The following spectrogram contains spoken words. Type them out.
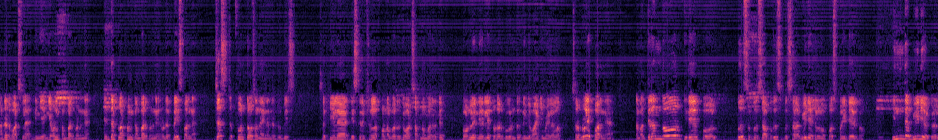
ஹண்ட்ரட் வாட்ஸில் நீங்கள் எங்கே வேணாலும் கம்பேர் பண்ணுங்கள் எந்த பிளாட்ஃபார்ம் கம்பேர் பண்ணுங்க. என்னோட ப்ரைஸ் பாருங்கள் just four thousand nine hundred rupees so கீழே டிஸ்கிரிப்ஷனில் ஃபோன் நம்பர் இருக்குது வாட்ஸ்அப் நம்பர் இருக்கு. ஃபோன்லேயே நேர்லயே தொடர்பு கொண்டு நீங்கள் வாங்கி மயிலலாம் ஸோ நம்மளே பாருங்கள் நம்ம தினந்தோறும் இதே போல் புதுசு புதுசா புதுசு புதுசா வீடியோக்கள் நம்ம போஸ்ட் பண்ணிட்டே இருக்கோம். இந்த வீடியோக்கள்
